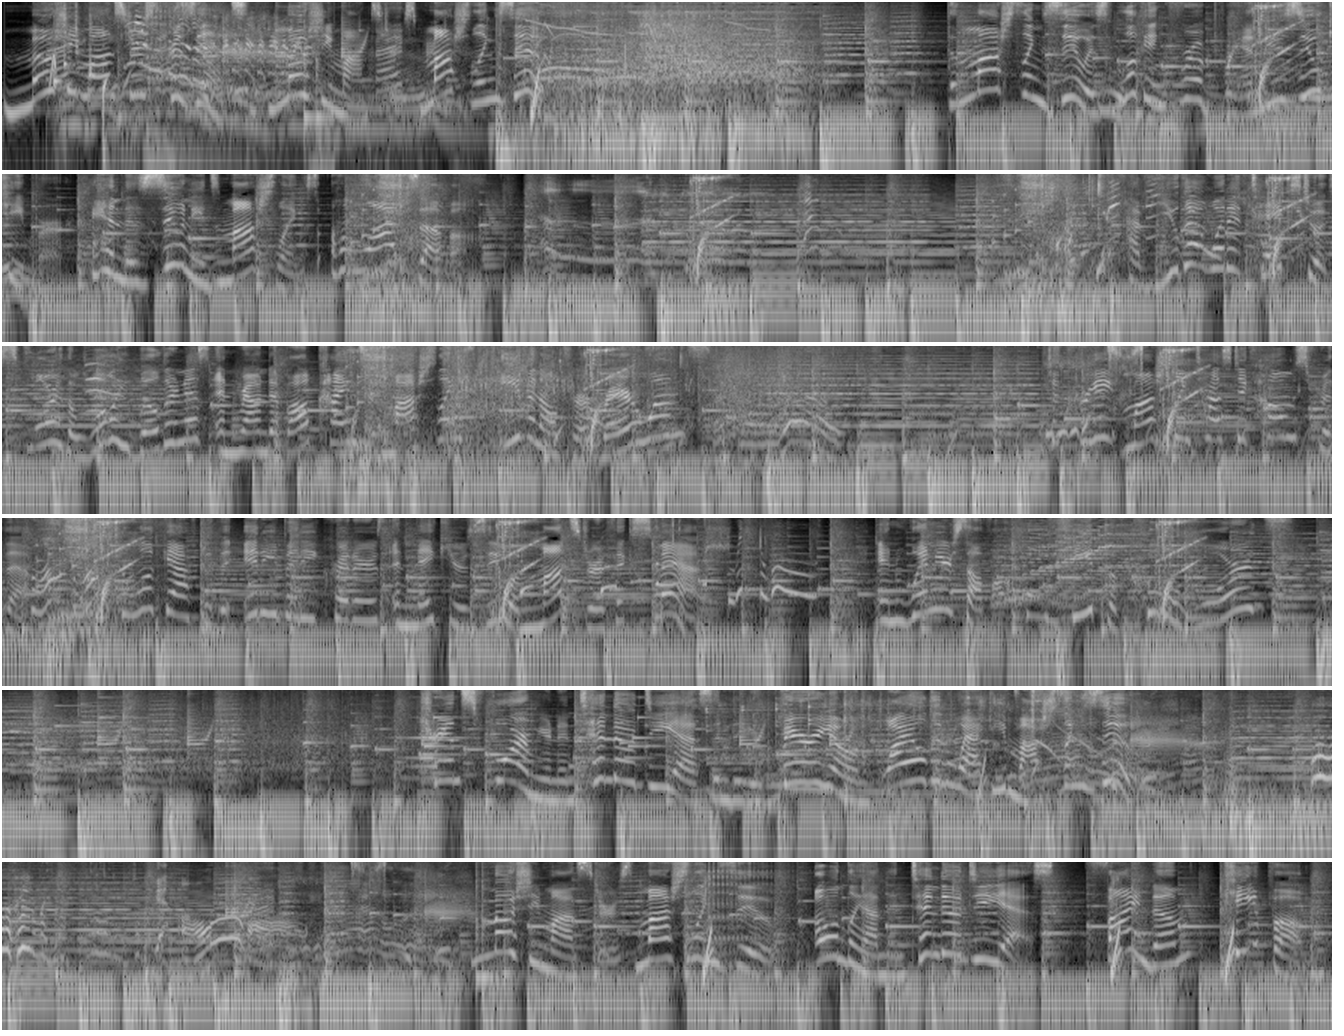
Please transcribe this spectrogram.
Moshi Monsters presents Moshi Monsters Moshling Zoo. The Moshling Zoo is looking for a brand new zookeeper, and the zoo needs Moshlings, lots of them. Have you got what it takes to explore the woolly wilderness and round up all kinds of Moshlings, even ultra rare ones? For them, look after the itty bitty critters and make your zoo a monsterific smash. And win yourself a whole heap of cool awards? Transform your Nintendo DS into your very own wild and wacky Moshling Zoo. Moshi Monsters Moshling Zoo, only on Nintendo DS. Find them, keep them.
